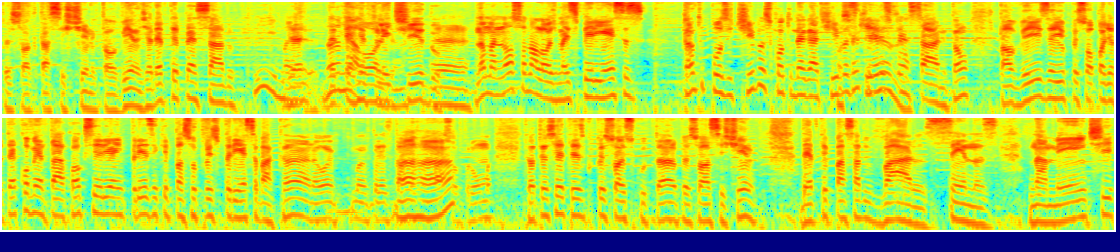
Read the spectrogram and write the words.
pessoal que está assistindo, que está ouvindo, já deve ter pensado, Ih, mas já não na deve ter refletido. é. Não, mas não só na loja, mas experiências tanto positivas quanto negativas que eles pensaram. Então, talvez aí o pessoal pode até comentar qual que seria a empresa que passou por uma experiência bacana, ou uma empresa que talvez Aham. passou por uma. Então, eu tenho certeza que o pessoal escutando, o pessoal assistindo, deve ter passado várias cenas na mente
